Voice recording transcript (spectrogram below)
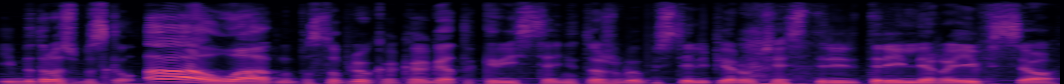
И Бедрос бы сказал, а, ладно, поступлю как Агата Кристи, они тоже выпустили первую часть трил- триллера, и все.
